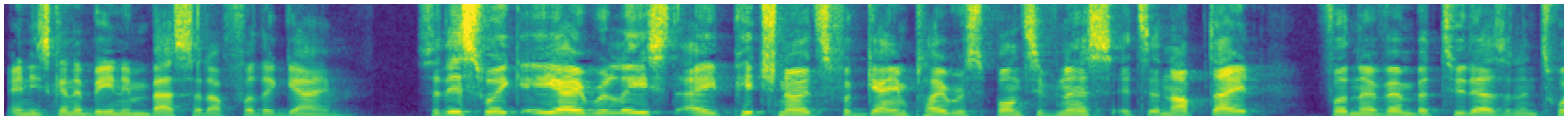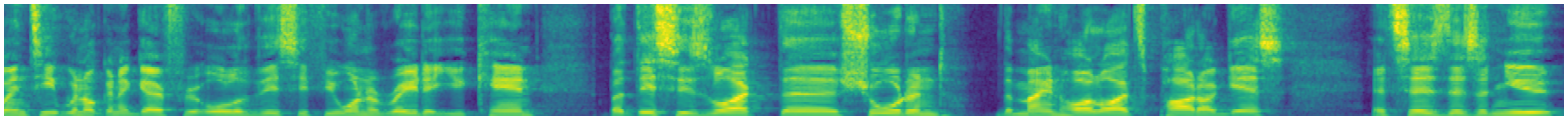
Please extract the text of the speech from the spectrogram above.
and he's going to be an ambassador for the game. So, this week, EA released a pitch notes for gameplay responsiveness. It's an update for November 2020. We're not going to go through all of this. If you want to read it, you can. But this is like the shortened, the main highlights part, I guess. It says there's a new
